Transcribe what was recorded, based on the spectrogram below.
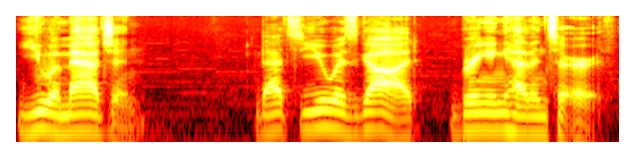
you imagine. That's you as God bringing heaven to earth.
